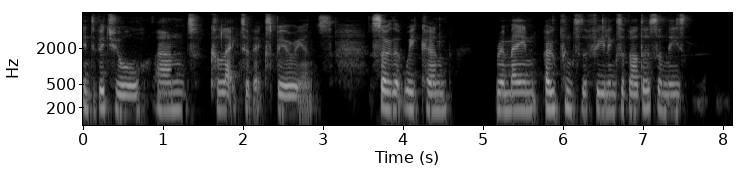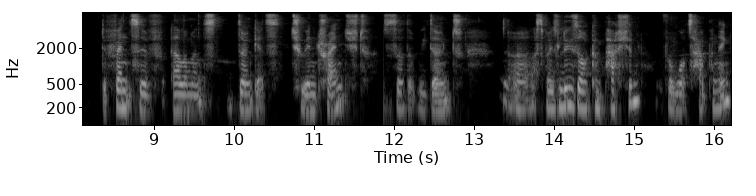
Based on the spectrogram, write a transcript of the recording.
individual and collective experience so that we can remain open to the feelings of others and these defensive elements don't get too entrenched so that we don't, uh, I suppose, lose our compassion for what's happening.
